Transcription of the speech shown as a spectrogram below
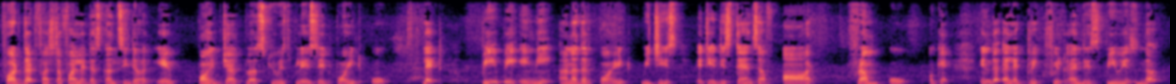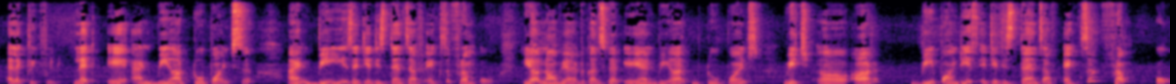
For that first of all let us consider a point charge plus q is placed at point o. Let p be any another point which is at a distance of r from o okay in the electric field. And this p is in the electric field. Let a and b are two points and b is at a distance of x from o. Here now we have to consider a and b are two points which uh, are b point is at a distance of x from o.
